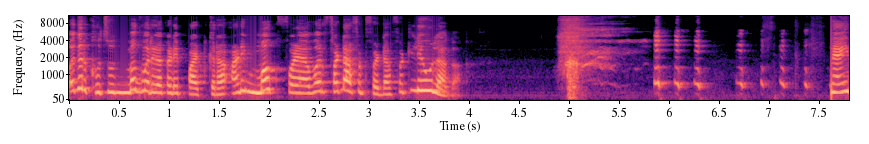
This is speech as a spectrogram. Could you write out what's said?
पदर खोचून मग वर्गाकडे पाठ करा आणि मग फळ्यावर फटाफट फटाफट लिहू लागा. नाही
